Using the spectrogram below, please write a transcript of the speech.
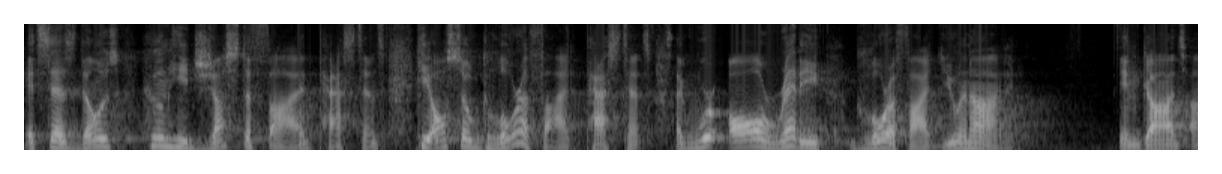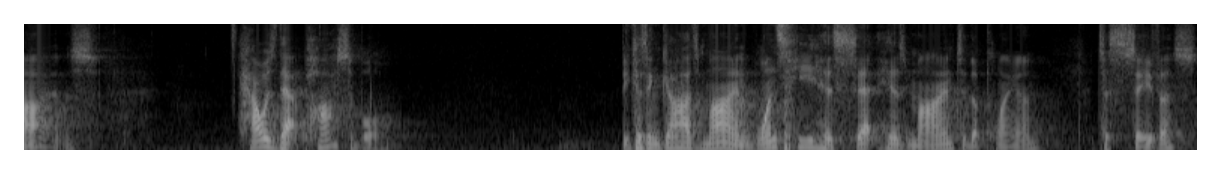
It says, Those whom he justified, past tense, he also glorified, past tense. Like we're already glorified, you and I, in God's eyes. How is that possible? Because in God's mind, once he has set his mind to the plan to save us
